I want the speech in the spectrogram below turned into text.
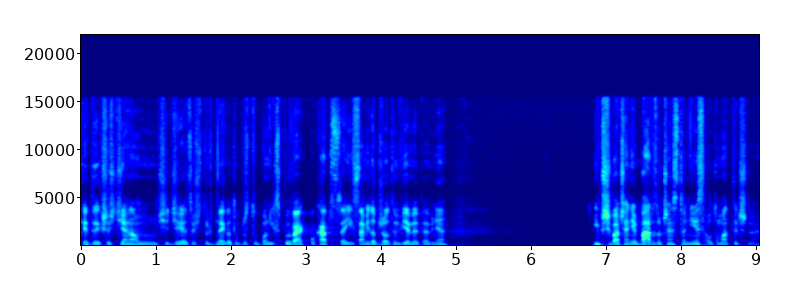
kiedy chrześcijanom się dzieje coś trudnego, to po prostu po nich spływa jak po kaczce i sami dobrze o tym wiemy pewnie. I przebaczenie bardzo często nie jest automatyczne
